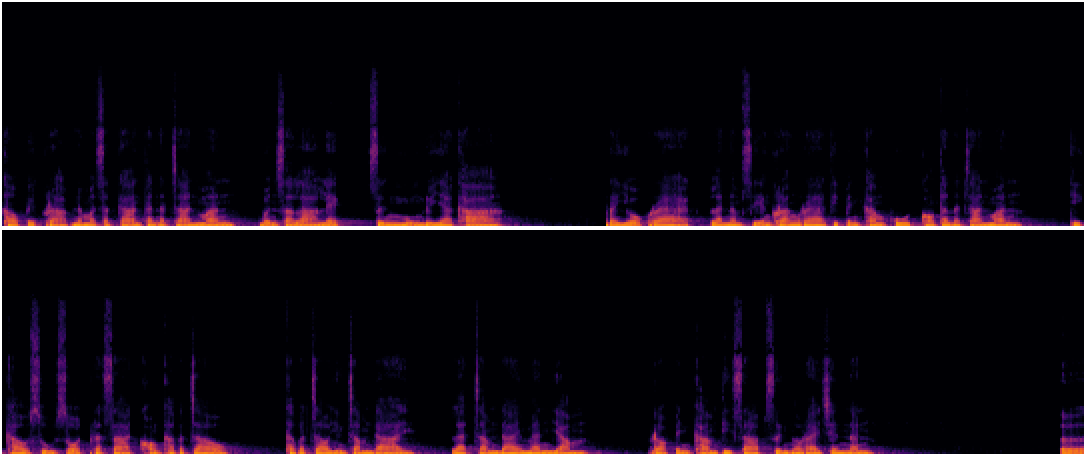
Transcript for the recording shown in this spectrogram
เข้าไปกราบนมัสการท่านอาจารย์มั่น บนศาลาเล็ก ซึ่งมุงด้วยยาคา ประโยคแรกและน้ำเสียงครั้งแรกที่เป็นคำพูดของท่านอาจารย์มั่น ที่เข้าสู่โสตประสาทของข้าพเจ้า ข้าพเจ้ายังจำได้ และจำได้แม่นยำเพราะเป็นคำที่ทราบซึ้งอะไรเช่นนั้น เออ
